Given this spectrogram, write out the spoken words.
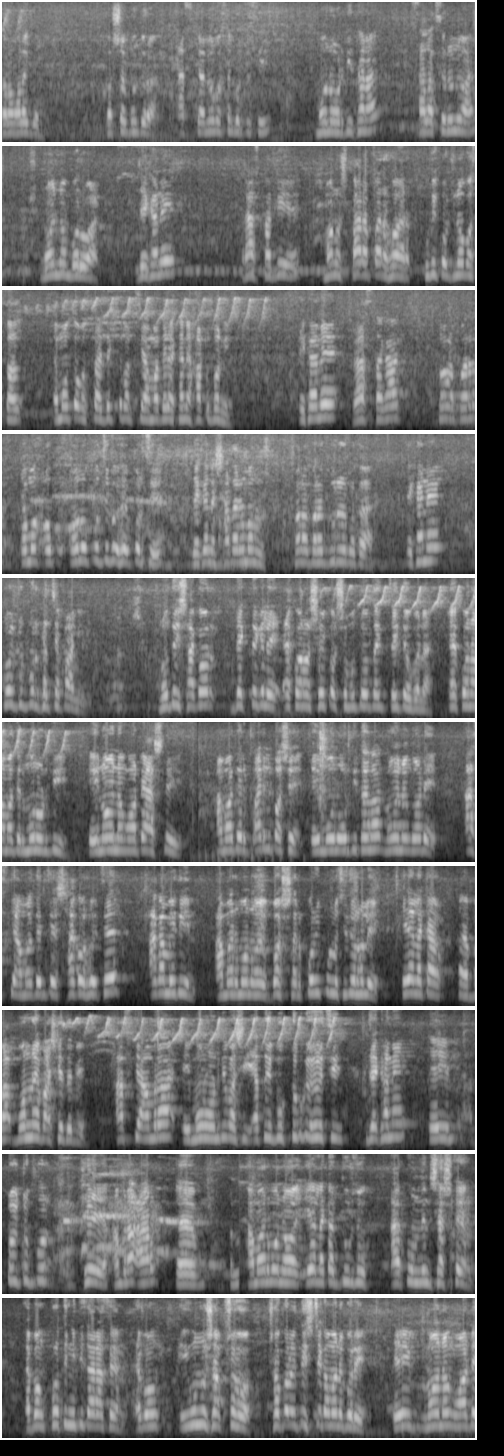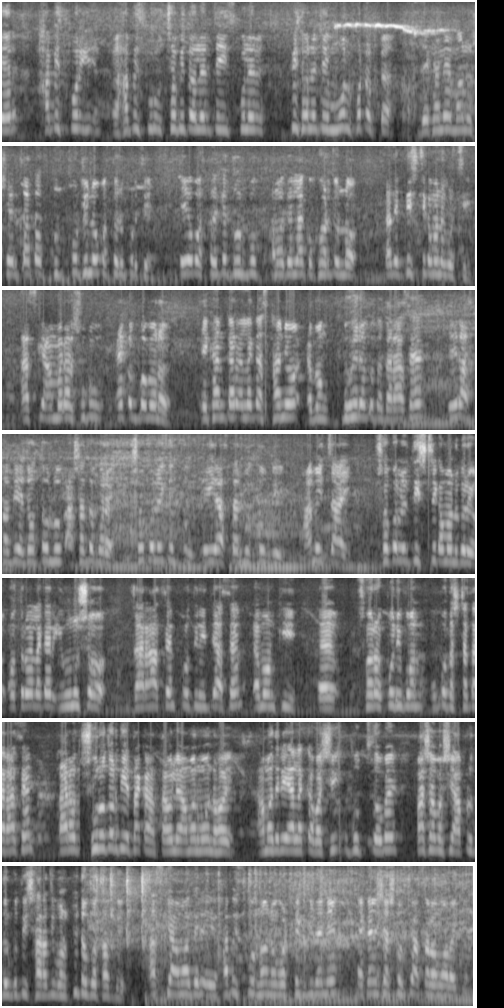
আসসালামু আলাইকুম। দর্শক বন্ধুরা, আজকে আমি অবস্থান করতেছি মনোহরদি থানা সালাকসর ইউনিয়ন নয় নম্বর ওয়ার্ড, যেখানে রাস্তা দিয়ে মানুষ পারাপার হওয়ার খুবই কঠিন অবস্থা, এমন অবস্থায় দেখতে পাচ্ছি আমাদের এখানে হাঁটু পানি এখানে রাস্তাঘাট, চলাফেরা এমন অনুপযোগী হয়ে পড়ছে, যেখানে সাধারণ মানুষ চলাফেরা দূরের কথা। এখানে টুপুর খেলছে পানি। নদী সাগর দেখতে গেলে এখন আর সৈকত সমুদ্র যাইতে হবে না। এখন আমাদের মনোরদি এই নয় নং ওয়ার্ডে আসলে আমাদের বাড়ির পাশে এই মনোরদি থানা নয় নং আজকে আমাদের যে সাগর হয়েছে আগামী দিন আমার মনে হয় বর্ষার পরিপূর্ণ সিজন হলে এই এলাকা বন্যায় বাসিয়ে দেবে। আজকে আমরা এই মনোনদীবাসী এতই ভুক্তভোগী হয়েছি যেখানে এই টইটুপুর খেয়ে আমরা আর আমার মনে হয় এই এলাকার দুর্যোগ আর কোনদিন শেষ দেন এবং প্রতিনিধি যারা আছেন এবং এই অনুসাপ সহ সকলের দৃষ্টি কামনা করে এই নয় নং ওয়ার্ডের হাফিজপুর হাফিজপুর উচ্চ বিদ্যালয়ের যে স্কুলের পিছনে যে মূল ফটকটা, যেখানে মানুষের যাতায়াত খুব কঠিন অবস্থায় পড়েছে, এই অবস্থা থেকে দুর্ভোগ আমাদের লাঘব হওয়ার জন্য তাদের দৃষ্টি কামনা করছি। আজকে আমরা শুধু এককভাবে নয় এখানকার এলাকা স্থানীয় এবং বহিরাগত যারা আছে, এই রাস্তা দিয়ে যত লোক আসা যাওয়া করে, সকলেই কিন্তু এই রাস্তার ভুক্তভোগী। আমি চাই সকলের দৃষ্টি কামনা করে অত্র এলাকার ইউনুসহ যারা আছেন, প্রতিনিধি আছেন, এমনকি সড়ক পরিবহন উপদেষ্টা যারা আছেন, তারা সুনজর দিয়ে তাকান, তাহলে আমার মনে হয় আমাদের এই এলাকাবাসী উপকৃত হবে। পাশাপাশি আপনাদের প্রতি সারা জীবন কৃতজ্ঞ থাকবে। আজকে আমাদের এই হাফিজপুর নয়নগর থেকে বিদায় নিয়ে এখানে শেষ করছি। আসসালামু আলাইকুম।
